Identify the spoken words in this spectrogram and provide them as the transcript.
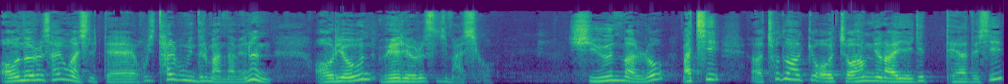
언어를 사용하실 때 혹시 탈북민들을 만나면은 어려운 외래어를 쓰지 마시고 쉬운 말로 마치 어, 초등학교 어, 저학년 아이에게 대하듯이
